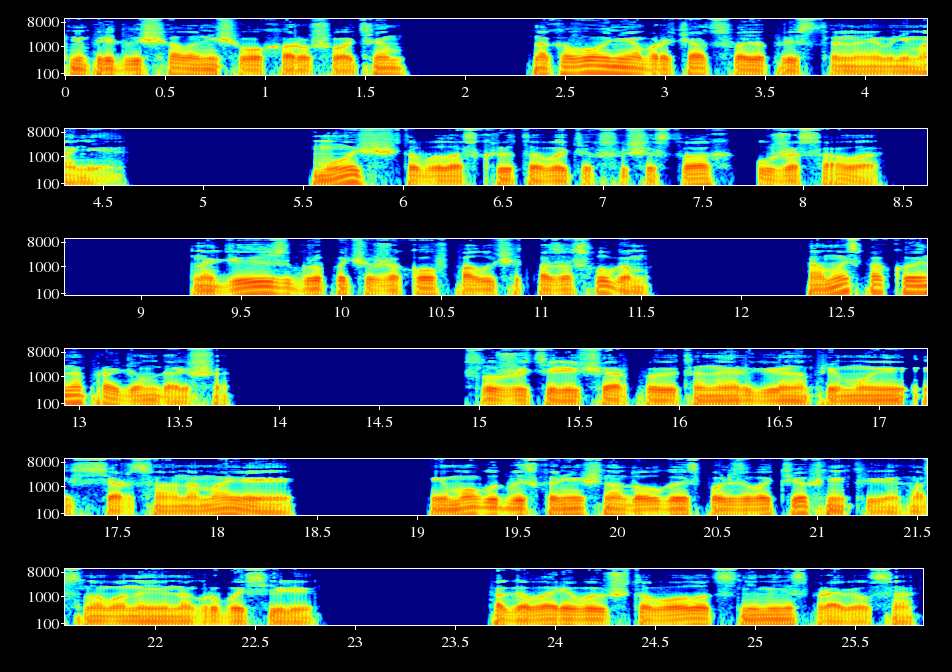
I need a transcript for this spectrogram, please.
не предвещала ничего хорошего тем, на кого они обратят свое пристальное внимание. Мощь, что была скрыта в этих существах, ужасала. Надеюсь, группа чужаков получит по заслугам, а мы спокойно пройдем дальше. Служители черпают энергию напрямую из сердца аномалии и могут бесконечно долго использовать техники, основанные на грубой силе. Поговаривают, что Волод с ними не справился,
